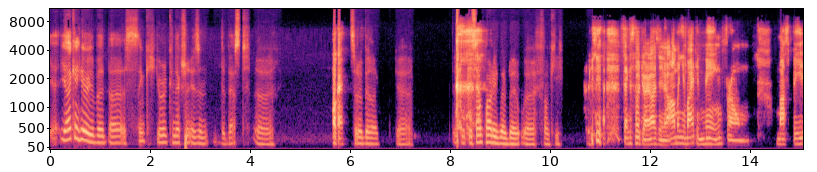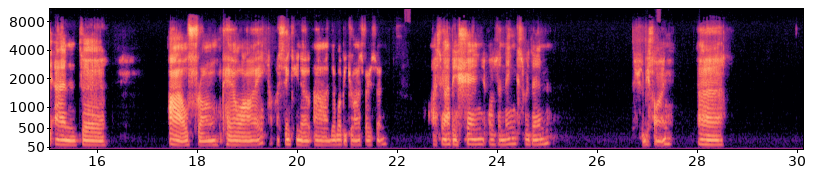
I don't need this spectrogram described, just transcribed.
Yeah, yeah, I can hear you, but uh, I think your connection isn't the best. Uh, Okay. a little bit like yeah, the, the sound quality is a bit uh, funky. yeah. Thanks for joining us. You know, I'm inviting Minh from MassBit and uh, Al from Koii. I think you know uh, they will be joining us very soon. I think I've been sharing all the links with them. Should be fine. Uh,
